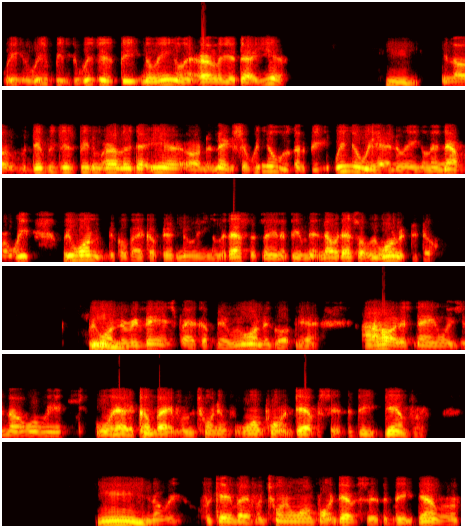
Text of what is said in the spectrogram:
We we beat, we just beat New England earlier that year. Hmm. You know, did we just beat them earlier that year or the next year? We knew we were going to be. We knew we had New England number. We we wanted to go back up there to New England. That's the thing that people didn't know. That's what we wanted to do. We mm. wanted the revenge back up there. We wanted to go up there. Our hardest thing was, you know, when we when we had to come back from a twenty one point deficit to beat Denver. Mm. You know, we we came back from twenty one point deficit to beat Denver,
